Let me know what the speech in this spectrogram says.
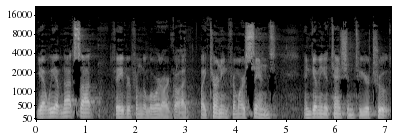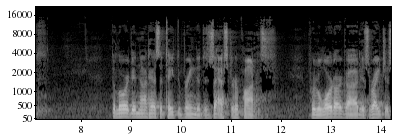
Yet we have not sought favor from the Lord our God by turning from our sins and giving attention to your truth. The Lord did not hesitate to bring the disaster upon us, for the Lord our God is righteous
